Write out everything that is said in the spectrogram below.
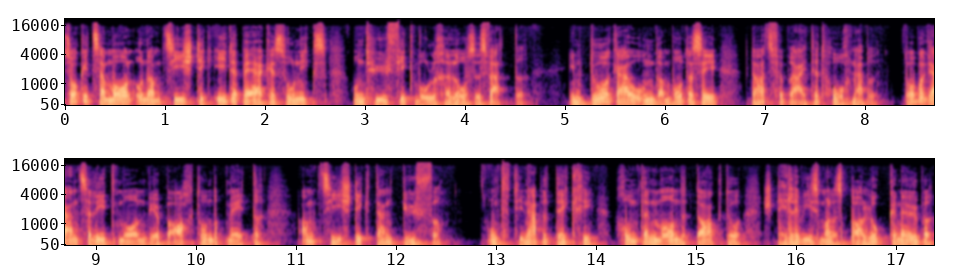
So gibt es am Morgen und am Dienstag in den Bergen sonniges und häufig wolkenloses Wetter. Im Thurgau und am Bodensee da hat es verbreitet Hochnebel. Die Obergrenze liegt morgen bei etwa 800 Meter, am Dienstag dann tiefer. Und die Nebeldecke kommt dann morgen den Tag durch stellenweise mal ein paar Lücken über.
